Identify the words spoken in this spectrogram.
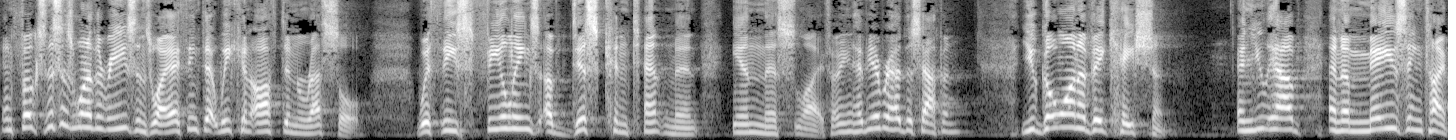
And folks, this is one of the reasons why I think that we can often wrestle with these feelings of discontentment in this life. I mean, have you ever had this happen? You go on a vacation and you have an amazing time.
